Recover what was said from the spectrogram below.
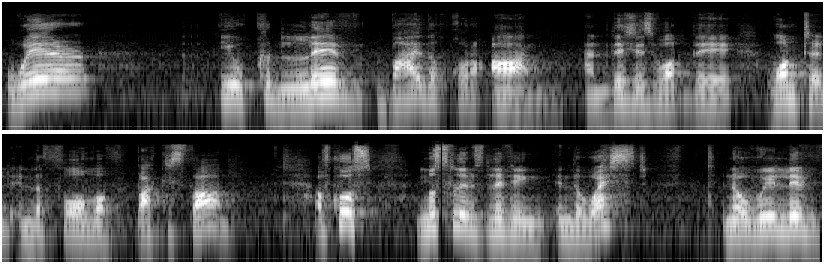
where you could live by the Quran. And this is what they wanted in the form of Pakistan. Of course, Muslims living in the West, you know, we live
